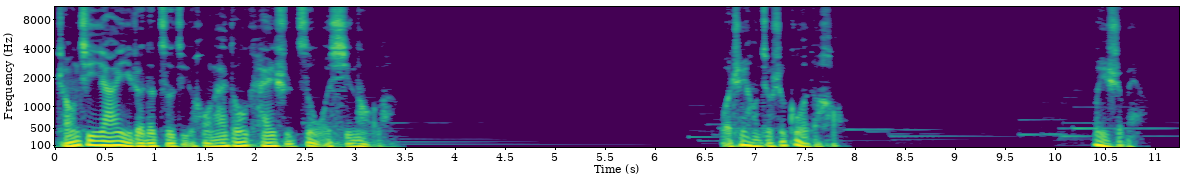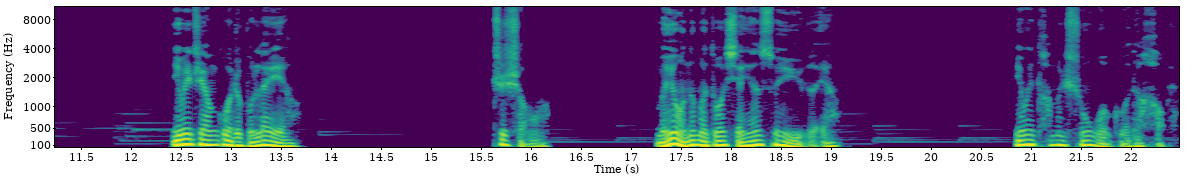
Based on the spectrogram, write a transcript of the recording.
长期压抑着的自己，后来都开始自我洗脑了。我这样就是过得好，为什么呀？因为这样过着不累啊。至少啊没有那么多闲言碎语了呀。因为他们说我过得好呀。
